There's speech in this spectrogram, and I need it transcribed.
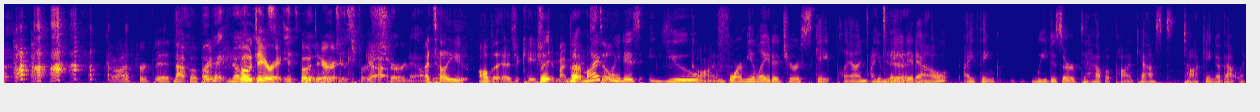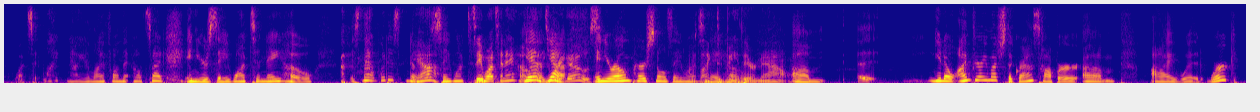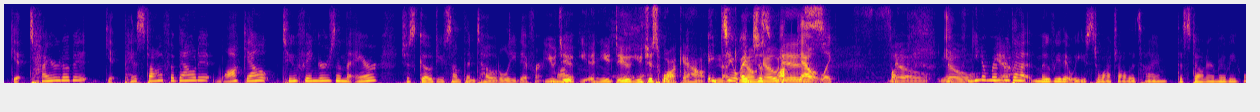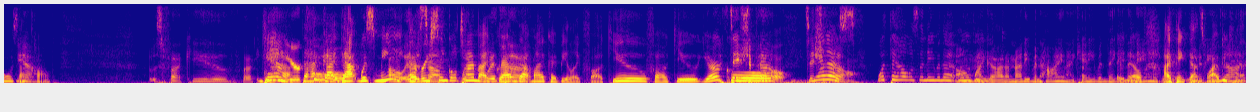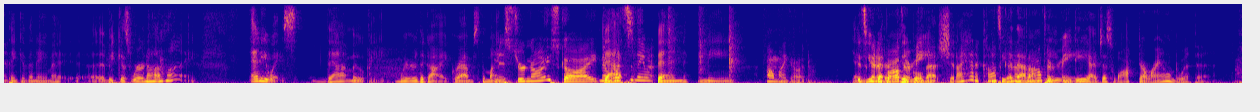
God forbid. Not Bo Bridges. Okay, no, Bo it's- Derek. it's Bo, Bo Derek. Bridges for yeah. sure now, I tell you, all the education but in my but my point is, you gone. formulated your escape plan. You made did. it out. I think we deserve to have a podcast talking about like what's it like now your life on the outside in your Zihuatanejo. Isn't that what is it? No, yeah. Zihuatanejo. Yeah, That's yeah. goes. In your own personal I'd like to be there now. um, uh, you know, I'm very much the grasshopper. Um, I would work, get tired of it, get pissed off about it, walk out, two fingers in the air, just go do something totally different. you My- do, and you do. You just walk out. I and, do. like, I just notice, walk out like. Fuck. no, And- no. you know, remember yeah. that movie that we used to watch all the time, the Stoner movie? What was Yeah. that called? It was fuck you, fuck Yeah, you. You're that cool. guy. That was me. Oh, Every was, um, single with- time I'd with, grab that uh, mic, I'd be like, "Fuck you, fuck you, you're cool." Dave Chappelle. Dave yes. Chappelle. What the hell was the name of that movie? Oh my god, I'm not even high, and I can't even think I of the know. name of it. I think that's why we done? can't think of the name uh, because we're not high. Anyways, that movie where the guy grabs the mic. Mr. Nice Guy. No, that's what's the name? Of- been me. oh my god. Yeah, It's gonna bother Google me. that shit. I had a copy of that on bother me. DVD. I just walked around with it.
